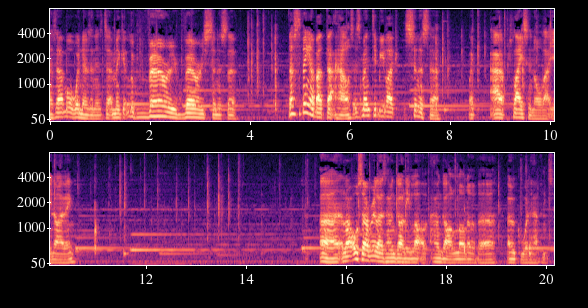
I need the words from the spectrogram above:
Let's more windows in it to make it look very, very sinister. That's the thing about that house. It's meant to be like sinister, like out of place and all that. You know what I mean? Uh, and I also realised I haven't got any lot, of, haven't got a lot of uh, oak wood. Haven't.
